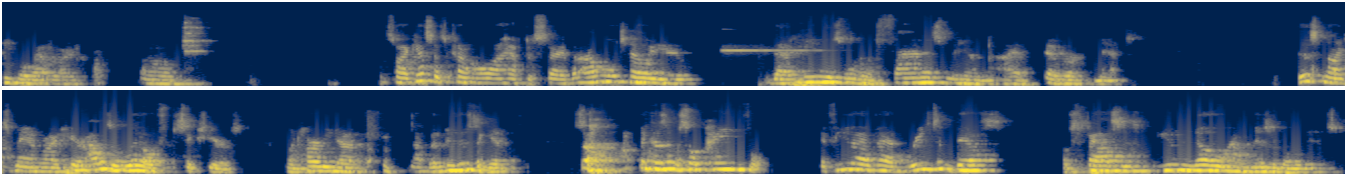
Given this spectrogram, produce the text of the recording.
people that way. Um, So I guess that's kind of all I have to say, but I will tell you that he was one of the finest men I have ever met. This nice man right here, I was a widow for six years when Harvey died. I'm Not gonna do this again. So, because it was so painful. If you have had recent deaths of spouses, you know how miserable it is.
